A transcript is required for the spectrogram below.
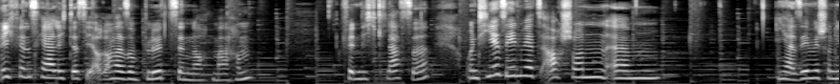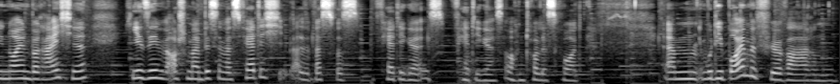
Ich finde es herrlich, dass sie auch immer so Blödsinn noch machen. Finde ich klasse. Und hier sehen wir jetzt auch schon, ähm, ja, sehen wir schon die neuen Bereiche. Hier sehen wir auch schon mal ein bisschen was fertig, also was, was fertiger ist. Fertiger ist auch ein tolles Wort. Ähm, wo die Bäume für waren.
